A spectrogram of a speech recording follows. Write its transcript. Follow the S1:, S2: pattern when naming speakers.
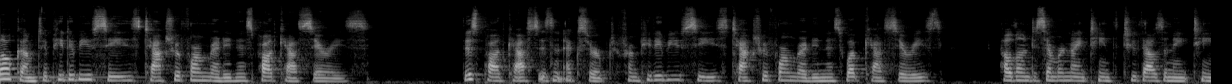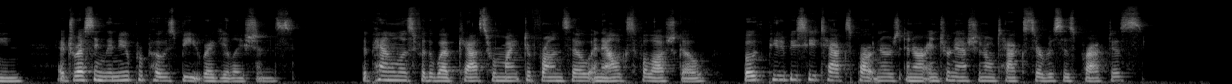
S1: Welcome to PwC's Tax Reform Readiness podcast series. This podcast is an excerpt from PwC's Tax Reform Readiness webcast series held on December 19, 2018, addressing the new proposed BEAT regulations. The panelists for the webcast were Mike DeFronzo and Alex Volosco, both PwC tax partners in our international tax services practice,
